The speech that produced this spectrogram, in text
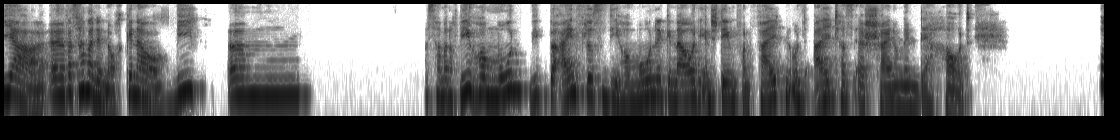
Ja, äh, was haben wir denn noch? Genau. Wie ähm, was haben wir noch? Wie Hormon, wie beeinflussen die Hormone genau die Entstehung von Falten und Alterserscheinungen der Haut? Oh,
